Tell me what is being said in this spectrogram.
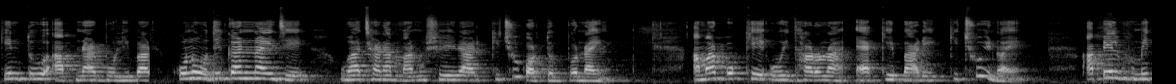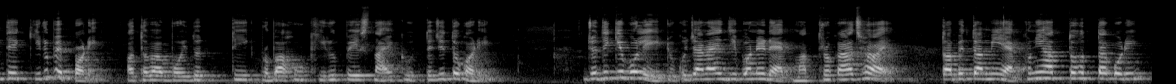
কিন্তু আপনার বলিবার কোনো অধিকার নাই যে উহা ছাড়া মানুষের আর কিছু কর্তব্য নাই। আমার পক্ষে ওই ধারণা একেবারে কিছুই নয়। আপেল ভূমিতে কীরূপে পড়ে? অথবা বৈদ্যুতিক প্রবাহ কীরূপে স্নায়ুকে উত্তেজিত করে? যদি কেবল এইটুকু জানাই জীবনের একমাত্র কাজ হয়, তবে তো আমি এখনই আত্মহত্যা করি।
